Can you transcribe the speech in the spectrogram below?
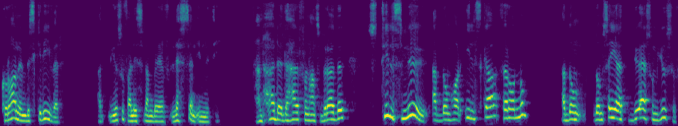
Koranen beskriver att Yusuf Alislam blev ledsen inuti. Han hörde det här från hans bröder. Tills nu att de har ilska för honom. Att de, de säger att du är som Yusuf.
